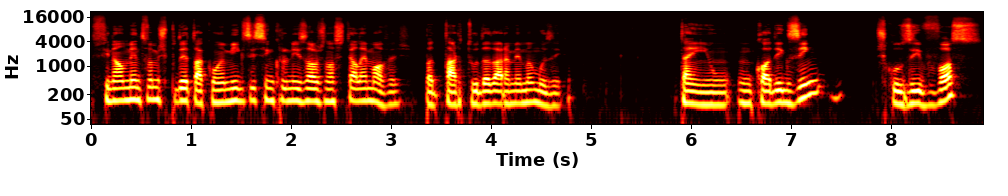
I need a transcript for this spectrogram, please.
finalmente vamos poder estar com amigos e sincronizar os nossos telemóveis para estar tudo a dar a mesma música. Tem um, um códigozinho exclusivo vosso.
